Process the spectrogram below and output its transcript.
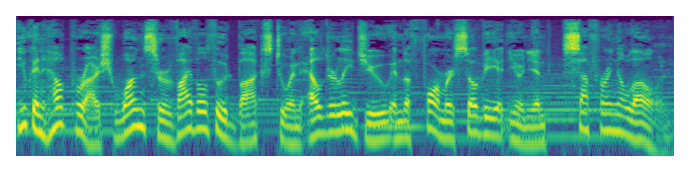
you can help rush one survival food box to an elderly Jew in the former Soviet Union suffering alone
